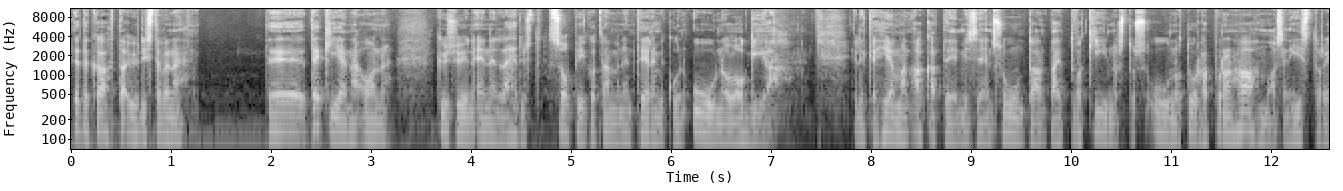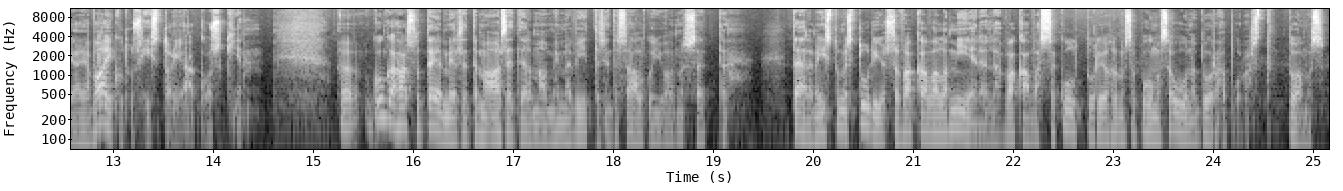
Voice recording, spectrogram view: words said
tietä kahta yhdistävänä te- tekijänä on, kysyin ennen lähetystä, että sopiiko tämmöinen termi kuin uunologia. Eli hieman akateemiseen suuntaan taittuva kiinnostus Uuno Turhapuron hahmoa, sen historiaa ja vaikutushistoriaa koskien. Kuinka hassu teidän mielestä tämä asetelma on, mihin mä viittasin tässä alkujuonnossa, että täällä me istumme studiossa vakavalla mielellä, vakavassa kulttuuriohjelmassa puhumassa Uuno Turhapurosta. Tuomas.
